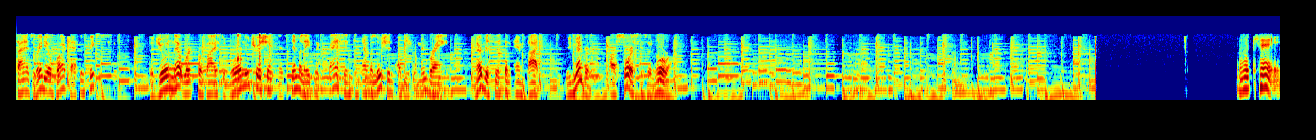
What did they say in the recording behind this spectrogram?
Science Radio Broadcasting Frequency. The Jewel Network provides the neural nutrition and stimulates expansion and evolution of the human brain, nervous system, and body. Remember, our source is a neuron. Okay.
